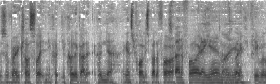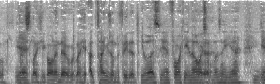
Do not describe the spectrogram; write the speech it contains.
It was a very close fight, and you could you could have got it, couldn't you, against Paulie Spadafora? Spadafora, yeah, That was man, yeah. like people. Yeah. That's like you going in there. Like at the time he was undefeated. He was, yeah, 40 and 0 or Yeah. something, wasn't he? Yeah. He's yeah.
